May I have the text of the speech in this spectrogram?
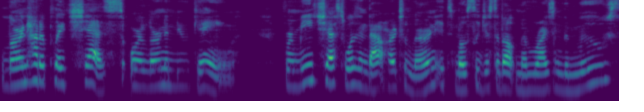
Learn how to play chess or learn a new game. For me, chess wasn't that hard to learn. It's mostly just about memorizing the moves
